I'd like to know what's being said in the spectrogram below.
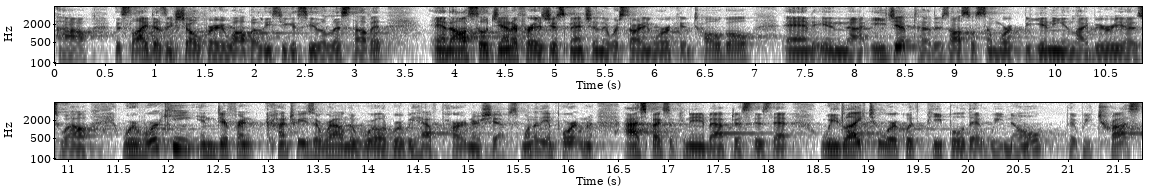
Uh, the slide doesn't show very well, but at least you can see the list of it. And also, Jennifer has just mentioned that we're starting work in Togo and in uh, Egypt. Uh, there's also some work beginning in Liberia as well. We're working in different countries around the world where we have partnerships. One of the important aspects of Canadian Baptist is that we like to work with people that we know, that we trust,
